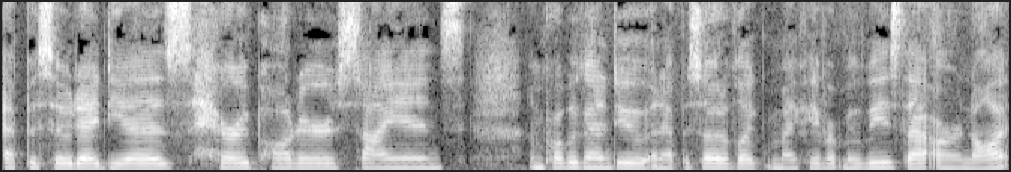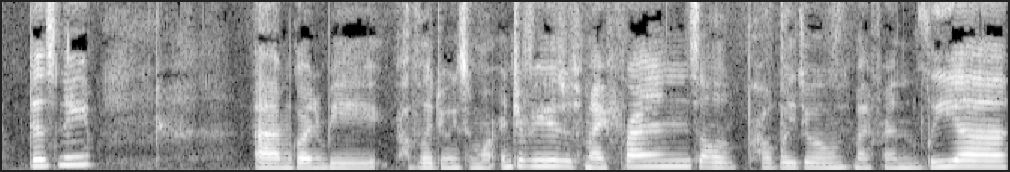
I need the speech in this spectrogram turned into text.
episode ideas, Harry Potter, science. I'm probably going to do an episode of like my favorite movies that are not Disney. I'm going to be hopefully doing some more interviews with my friends. I'll probably do one with my friend Leah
